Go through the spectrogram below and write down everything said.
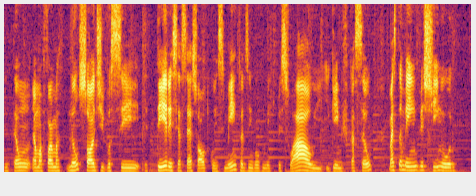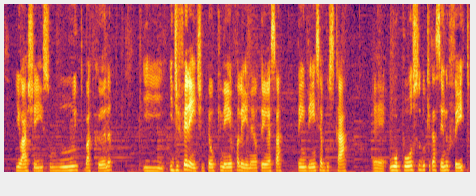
Então, é uma forma não só de você ter esse acesso ao autoconhecimento, a desenvolvimento pessoal e, e gamificação, mas também investir em ouro. E eu achei isso muito bacana e, e, diferente. Então, que nem eu falei, né? Eu tenho essa tendência a buscar é, o oposto do que está sendo feito,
